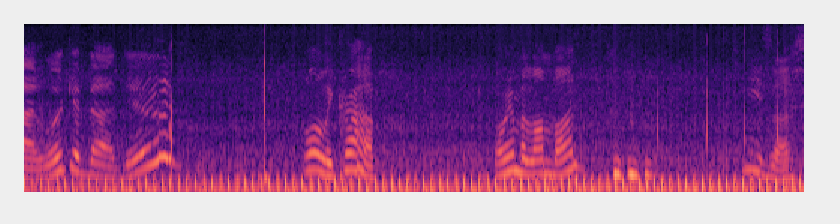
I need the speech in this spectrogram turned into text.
Izai, look at that, dude. Holy crap. Are we in Balamban? Jesus.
